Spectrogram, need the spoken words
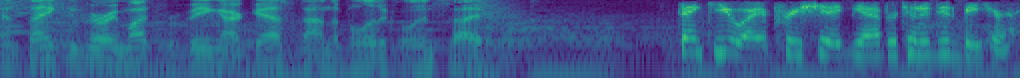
And thank you very much for being our guest on the Political Insider. Thank you. I appreciate the opportunity to be here.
